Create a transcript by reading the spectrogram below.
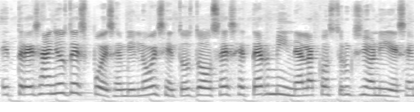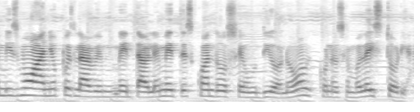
eh, tres años después, en 1912, se termina la construcción y ese mismo año, pues lamentablemente es cuando se hundió, ¿no? Conocemos la historia.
